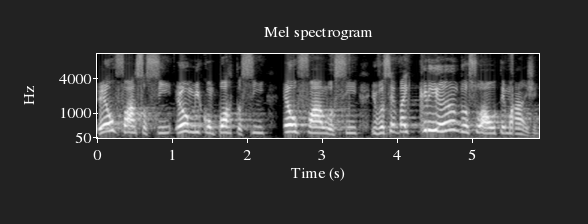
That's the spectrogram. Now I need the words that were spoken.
eu faço assim, eu me comporto assim, eu falo assim, e você vai criando a sua autoimagem.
